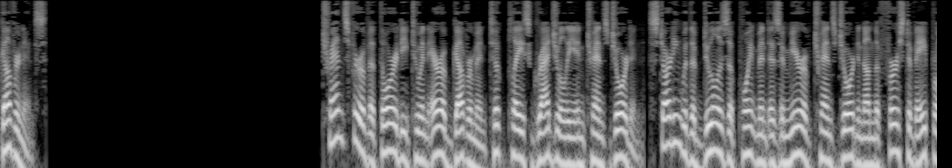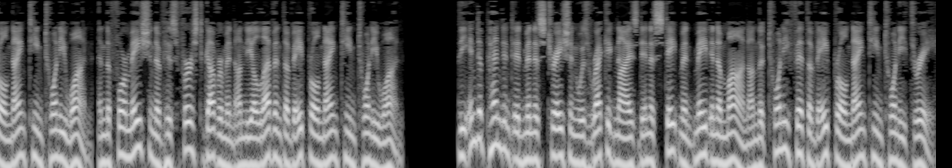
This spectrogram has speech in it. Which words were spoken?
Governance Transfer of authority to an Arab government took place gradually in Transjordan, starting with Abdullah's appointment as Emir of Transjordan on 1 April 1921, and the formation of his first government on of April 1921. The independent administration was recognized in a statement made in Amman on 25 April 1923.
